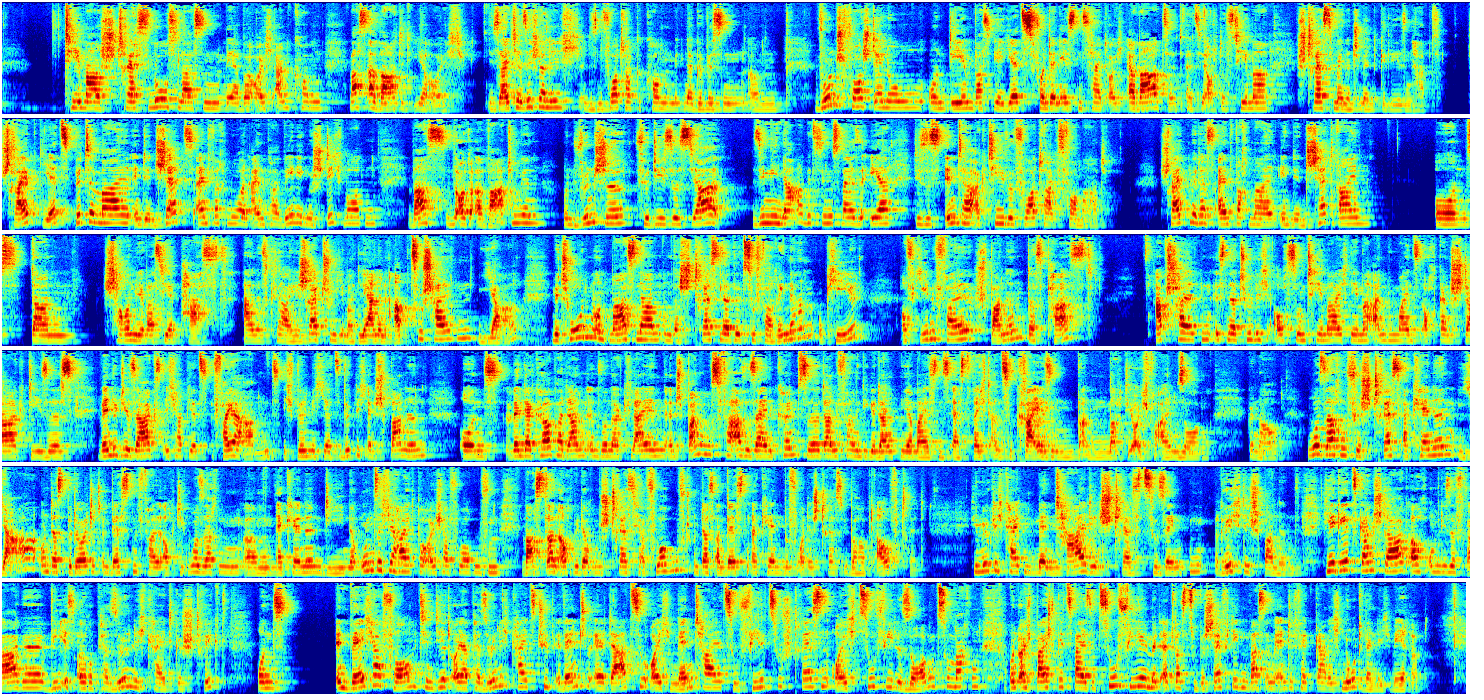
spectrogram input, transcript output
Thema Stress loslassen, mehr bei euch ankommen, was erwartet ihr euch? Ihr seid ja sicherlich in diesen Vortrag gekommen mit einer gewissen ähm, Wunschvorstellung und dem, was ihr jetzt von der nächsten Zeit euch erwartet, als ihr auch das Thema Stressmanagement gelesen habt. Schreibt jetzt bitte mal in den Chats einfach nur in ein paar wenigen Stichworten, was sind eure Erwartungen und Wünsche für dieses ja, Seminar beziehungsweise eher dieses interaktive Vortragsformat? Schreibt mir das einfach mal in den Chat rein und dann schauen wir, was hier passt. Alles klar, hier schreibt schon jemand, lernen abzuschalten. Ja. Methoden und Maßnahmen, um das Stresslevel zu verringern. Okay. Auf jeden Fall spannend, das passt. Abschalten ist natürlich auch so ein Thema. Ich nehme an, du meinst auch ganz stark dieses, wenn du dir sagst, ich habe jetzt Feierabend, ich will mich jetzt wirklich entspannen und wenn der Körper dann in so einer kleinen Entspannungsphase sein könnte, dann fangen die Gedanken ja meistens erst recht an zu kreisen, dann macht ihr euch vor allem Sorgen. Genau. Ursachen für Stress erkennen, ja, und das bedeutet im besten Fall auch die Ursachen ähm, erkennen, die eine Unsicherheit bei euch hervorrufen, was dann auch wiederum Stress hervorruft und das am besten erkennen, bevor der Stress überhaupt auftritt. die Möglichkeiten, mental den Stress zu senken. Richtig spannend. Hier geht es ganz stark auch um diese Frage, wie ist eure Persönlichkeit gestrickt und in welcher Form tendiert euer Persönlichkeitstyp eventuell dazu, euch mental zu viel zu stressen, euch zu viele Sorgen zu machen und euch beispielsweise zu viel mit etwas zu beschäftigen, was im Endeffekt gar nicht notwendig wäre?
